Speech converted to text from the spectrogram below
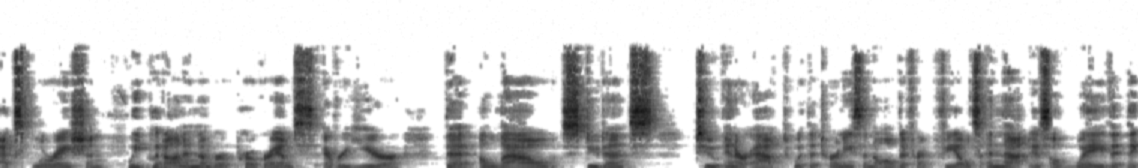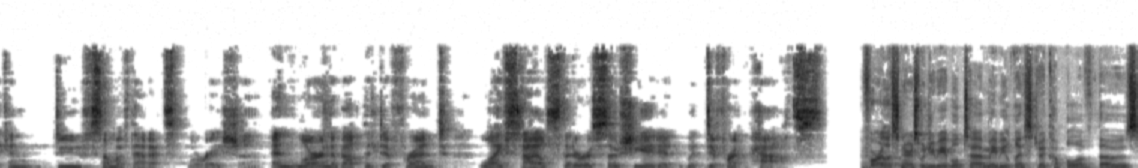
exploration. We put on a number of programs every year that allow students to interact with attorneys in all different fields. And that is a way that they can do some of that exploration and learn about the different lifestyles that are associated with different paths. For our listeners, would you be able to maybe list a couple of those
